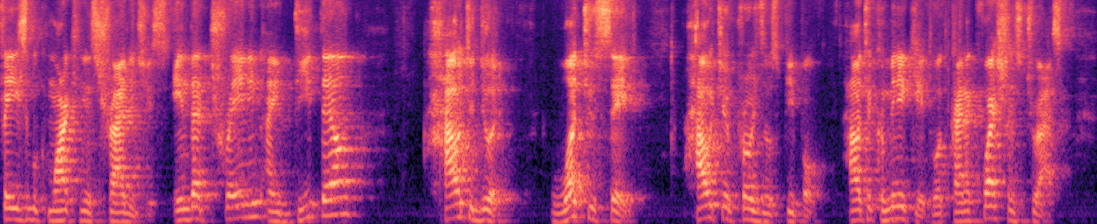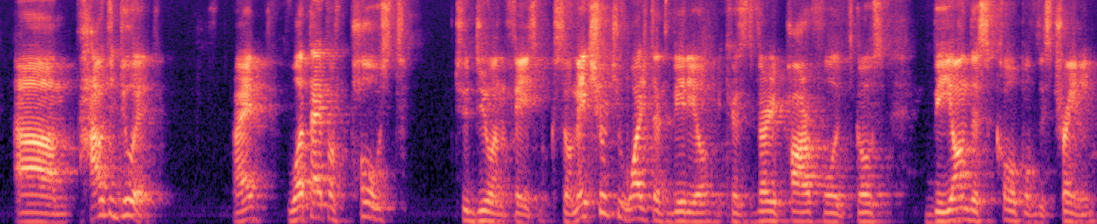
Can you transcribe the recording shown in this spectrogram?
Facebook marketing strategies. In that training, I detail how to do it, what to say, how to approach those people, how to communicate, what kind of questions to ask, um, how to do it, right? What type of post to do on Facebook. So make sure to watch that video because it's very powerful. It goes beyond the scope of this training.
